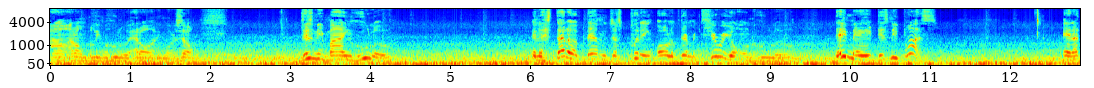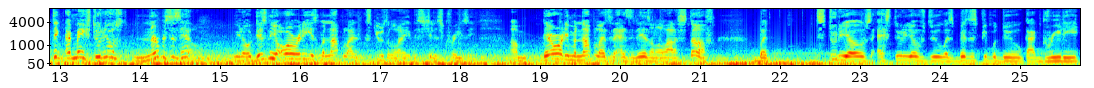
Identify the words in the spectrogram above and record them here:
I don't, I don't believe in Hulu at all anymore. So Disney buying Hulu, and instead of them just putting all of their material on Hulu, they made Disney Plus. And I think that made studios nervous as hell. You know, Disney already is monopolizing. Excuse the light. This shit is crazy. Um, they're already monopolizing as it is on a lot of stuff, but studios, as studios do, as business people do, got greedy,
